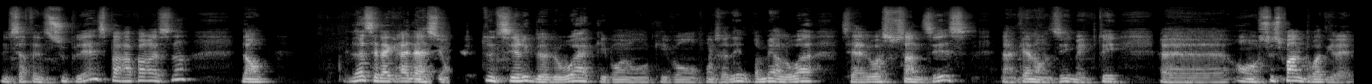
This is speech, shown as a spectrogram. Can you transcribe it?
une certaine souplesse par rapport à cela. Donc, là, c'est la gradation. Il y a toute une série de lois qui vont, qui vont fonctionner. La première loi, c'est la loi 70, dans laquelle on dit, ben, écoutez, euh, on suspend le droit de grève.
